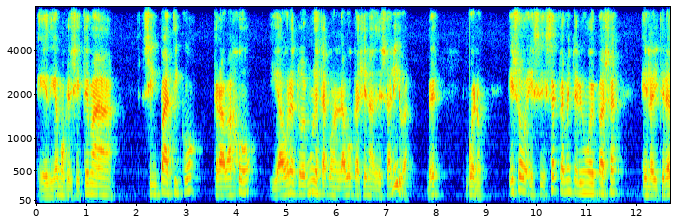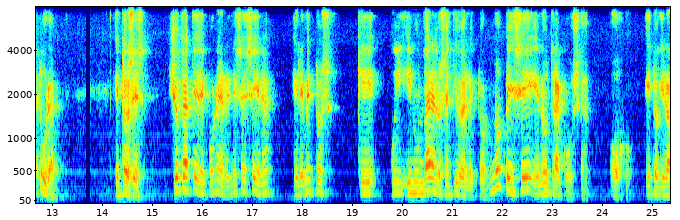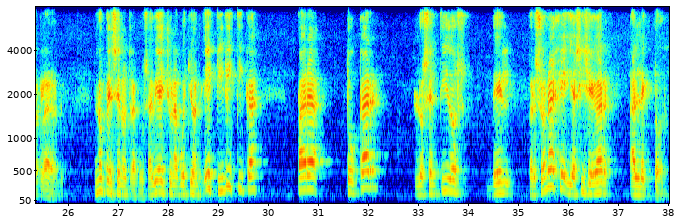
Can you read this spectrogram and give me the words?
eh, digamos que el sistema simpático trabajó y ahora todo el mundo está con la boca llena de saliva. ¿Ves? Bueno, eso es exactamente lo mismo que pasa en la literatura. Entonces, yo traté de poner en esa escena elementos que inundaran los sentidos del lector. No pensé en otra cosa. Ojo, esto quiero aclararlo. No pensé en otra cosa. Había hecho una cuestión estilística para tocar los sentidos del personaje y así llegar al lector.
